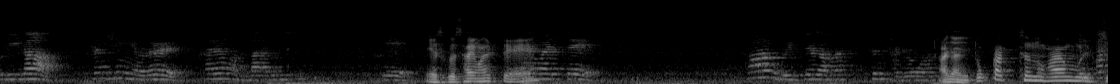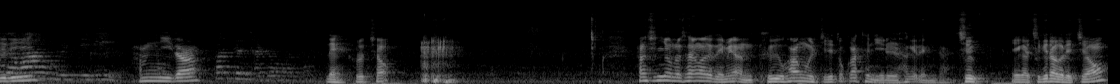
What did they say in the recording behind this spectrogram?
우리가 향신료를 사용한다 음식 에 여기서 그 사용할 때 사용할 때 화학 물질과 같은 작용을 한다. 아니 아니 똑같은 화학 물질이 똑같은 화학 물질이 합니다. 똑같은 작용을 한다. 네, 그렇죠. 향신료를 사용하게 되면 그 화학 물질이 똑같은 일을 하게 됩니다. 즉, 얘가 즉이라 그랬죠.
